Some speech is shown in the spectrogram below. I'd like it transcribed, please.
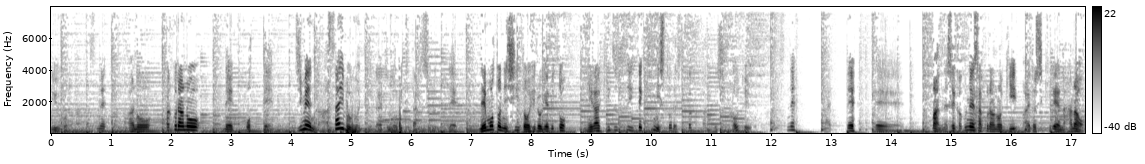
いうことなんですね。あの、桜の根っこって地面の浅い部分に意外と伸びてたりするので、根元にシートを広げると根が傷ついて木にストレスがかかってしまうということなんですね。はい。で、えーまあね、せっかくね、桜の木、毎年綺麗な花を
